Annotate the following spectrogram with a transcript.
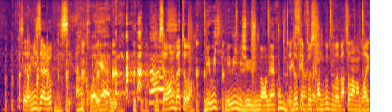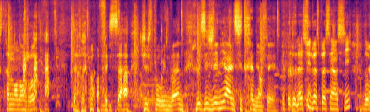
c'est la mise à l'eau. Mais c'est incroyable. Donc c'est vraiment le bateau. hein. mais oui, mais oui, mais je, je me rends bien compte. Et donc il faut se rendre compte qu'on va partir d'un endroit extrêmement dangereux. T'as vraiment fait ça juste pour une vanne. Mais c'est génial, c'est très bien fait. La suite va se passer ainsi. Donc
